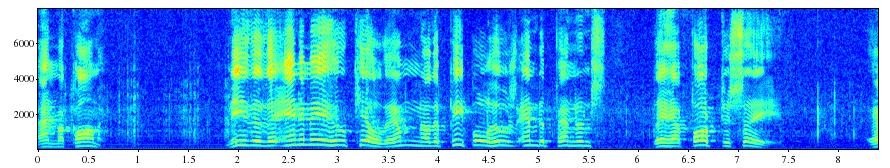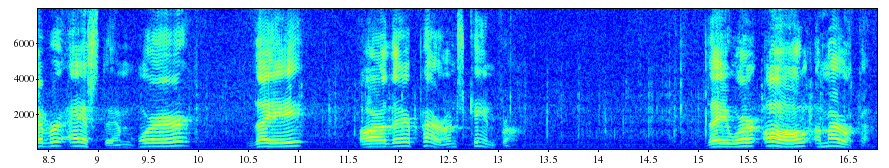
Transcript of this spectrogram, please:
and McCormick. Neither the enemy who killed them nor the people whose independence they have fought to save ever asked them where they or their parents came from. They were all Americans.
